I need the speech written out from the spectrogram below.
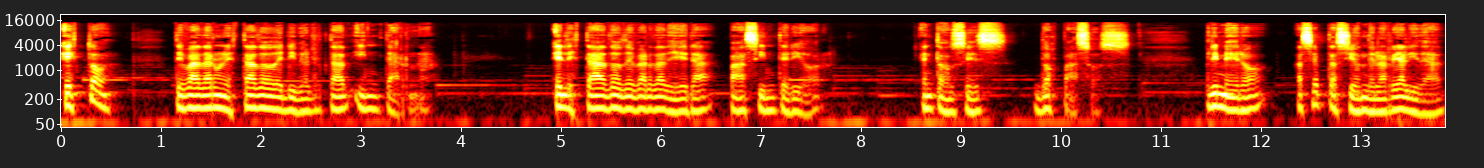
Esto te va a dar un estado de libertad interna, el estado de verdadera paz interior. Entonces, dos pasos. Primero, aceptación de la realidad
